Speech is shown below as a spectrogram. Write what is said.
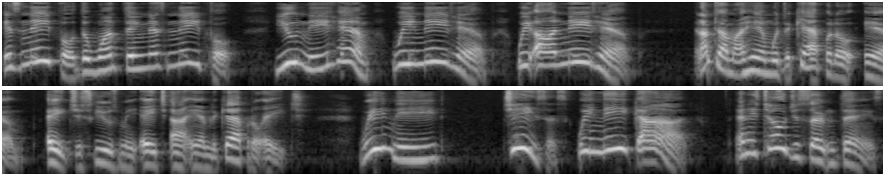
is needful. The one thing that's needful. You need him. We need him. We all need him. And I'm talking about him with the capital M, H, excuse me, H I M, the capital H. We need Jesus. We need God. And he's told you certain things.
